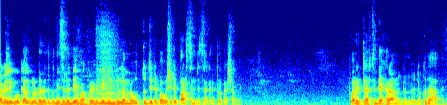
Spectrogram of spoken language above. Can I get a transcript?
আগে লিখব ক্যালকুলেটারে তারপর নিচেটা দিয়ে ভাগ করে এটা দিয়ে গুণ করলে আমরা উত্তর যেটা পাবো, সেটা পার্সেন্টেজ আকারে প্রকাশ হবে। পরের ক্লাসটি দেখার আমন্ত্রণ রইল। খুদা হাফেজ।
